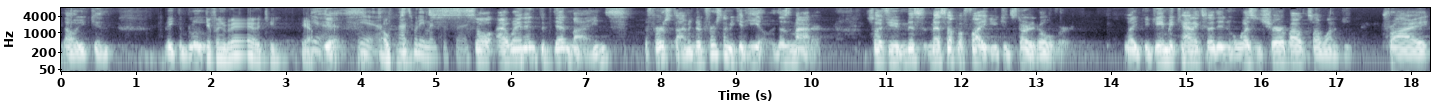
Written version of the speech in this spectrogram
No, you can make them blue. different rarity. Yeah. Yeah, Yes. yeah, Okay. that's what he meant to say. So I went into Deadmines the first time, and the first time you can heal. It doesn't matter. So if you miss mess up a fight, you can start it over. Like the game mechanics, I didn't wasn't sure about, so I wanted to try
